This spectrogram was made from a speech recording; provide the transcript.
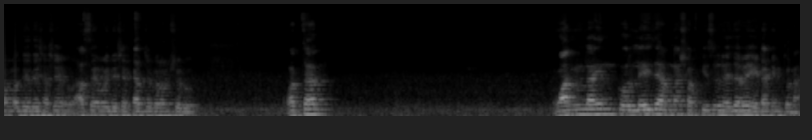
অন্য যে দেশ আসে, আছে, ওই দেশের কার্যক্রম শুরু। অর্থাৎ অনলাইন করলেই যে আপনার সবকিছু হয়ে যাবে, এটা কিন্তু না।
